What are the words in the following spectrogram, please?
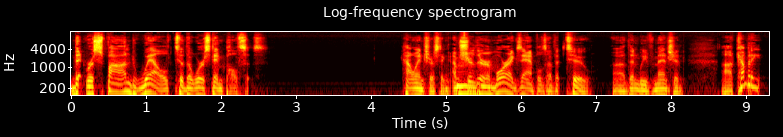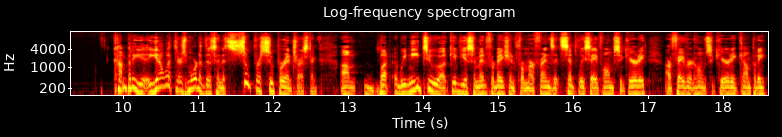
that respond well to the worst impulses. How interesting. I'm mm-hmm. sure there are mm-hmm. more examples of it too uh, than we've mentioned. Uh, company company. You know what? There's more to this, and it's super, super interesting. Um, but we need to uh, give you some information from our friends at SimpliSafe Home Security, our favorite home security company,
